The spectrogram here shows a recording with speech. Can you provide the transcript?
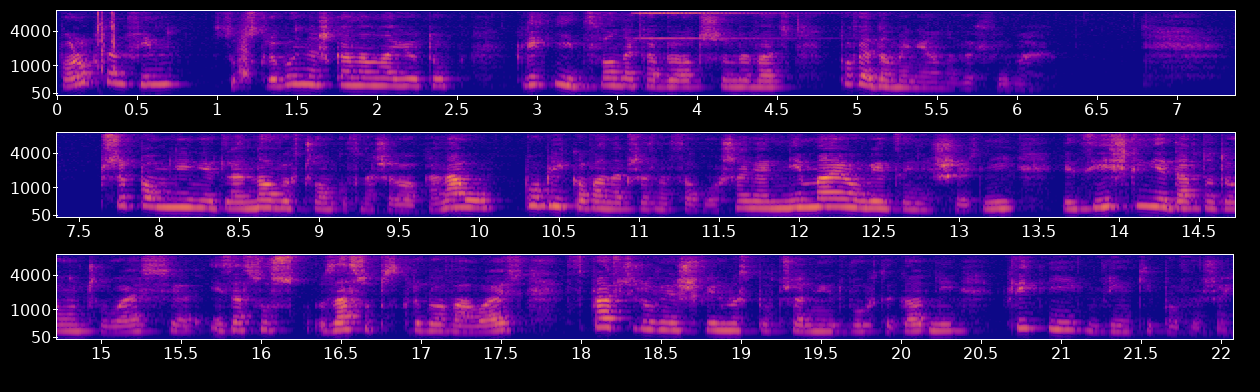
polub ten film, subskrybuj nasz kanał na YouTube, kliknij dzwonek, aby otrzymywać powiadomienia o nowych filmach. Przypomnienie dla nowych członków naszego kanału. Publikowane przez nas ogłoszenia nie mają więcej niż 6 dni, więc jeśli niedawno dołączyłeś i zasubskrybowałeś, sprawdź również filmy z poprzednich dwóch tygodni. Kliknij w linki powyżej.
